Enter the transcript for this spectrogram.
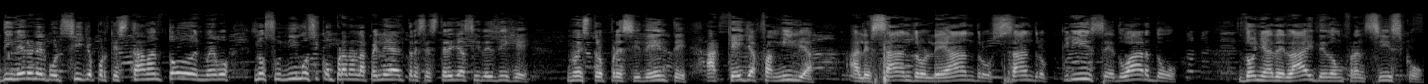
dinero en el bolsillo, porque estaban todo de nuevo. Nos unimos y compraron la pelea del tres estrellas y les dije, nuestro presidente, aquella familia, Alessandro, Leandro, Sandro, Cris, Eduardo, Doña Adelaide, Don Francisco,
